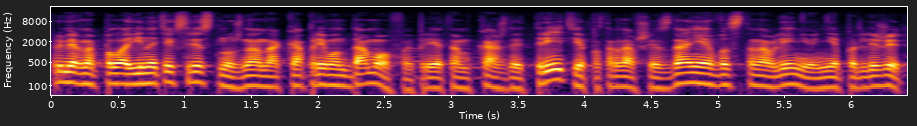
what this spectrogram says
Примерно половина этих средств нужна на капремонт домов. И при этом каждое третье пострадавшее здание восстановлению не подлежит.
